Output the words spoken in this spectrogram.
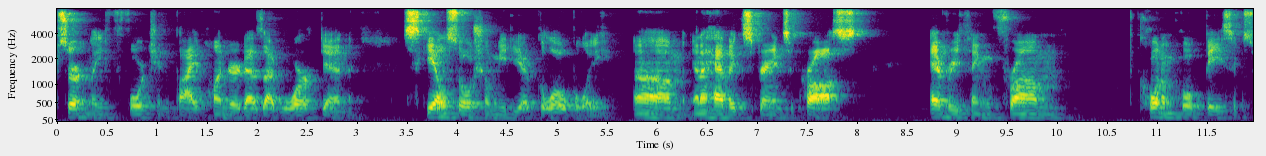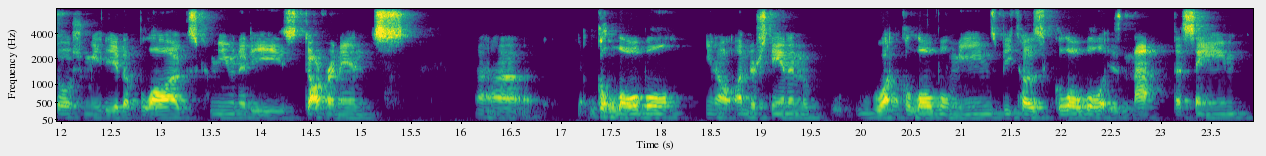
certainly Fortune 500, as I've worked in, scale social media globally, um, and I have experience across everything from quote unquote basic social media to blogs, communities, governance, uh, global, you know, understanding what global means because global is not the same.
